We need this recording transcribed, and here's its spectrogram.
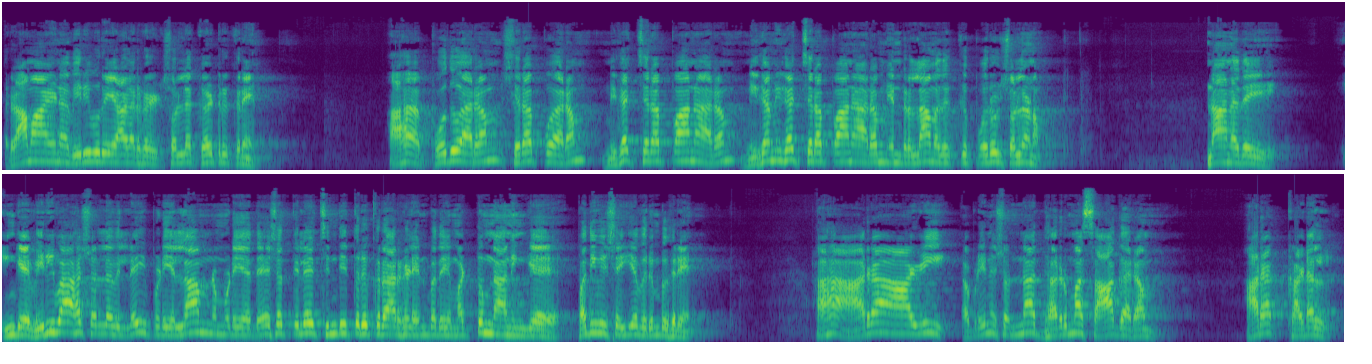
ராமாயண விரிவுரையாளர்கள் சொல்ல கேட்டிருக்கிறேன். ஆக பொது அறம் சிறப்பு அறம் மிகச் சிறப்பான அறம் மிக மிகச் சிறப்பான அறம் என்றெல்லாம் அதற்கு பொருள் சொல்லணும். நான் அதை இங்கே விரிவாக சொல்லவில்லை. இப்படியெல்லாம் நம்முடைய தேசத்திலே சிந்தித்திருக்கிறார்கள் என்பதை மட்டும் நான் இங்கே பதிவு செய்ய விரும்புகிறேன். ஆக அற ஆழி அப்படின்னு சொன்னால் தர்ம சாகரம் அறக்கடல்.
